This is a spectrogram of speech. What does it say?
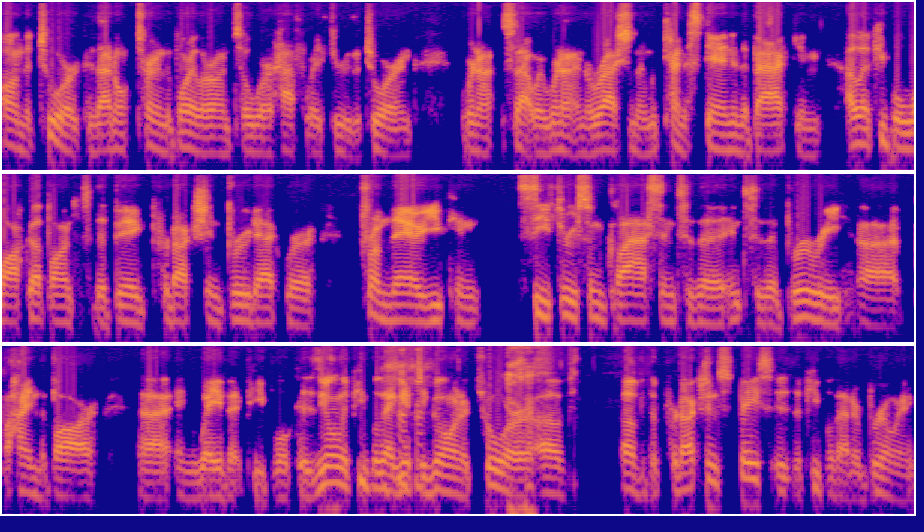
on the tour because I don't turn the boiler on until we're halfway through the tour and we're not so that way we're not in a rush and then we kind of stand in the back and I let people walk up onto the big production brew deck where from there you can see through some glass into the into the brewery uh, behind the bar uh, and wave at people because the only people that get to go on a tour of of the production space is the people that are brewing.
